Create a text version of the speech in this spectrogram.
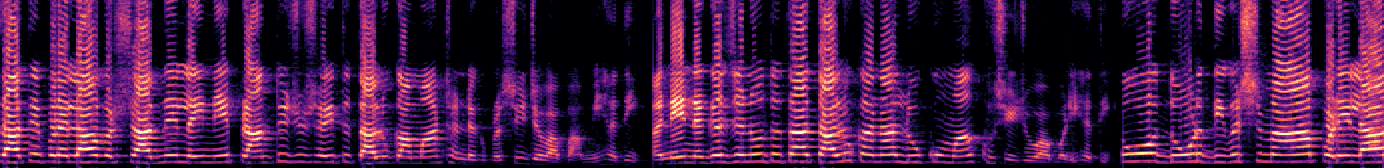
સાથે પડેલા વરસાદને લઈને પ્રાંતિજ સહિત તાલુકામાં ઠંડક પ્રસરી જવા પામી હતી અને નગરજનો તથા તાલુકાના લોકોમાં ખુશી જોવા મળી હતી. તો દોઢ દિવસમાં પડેલા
